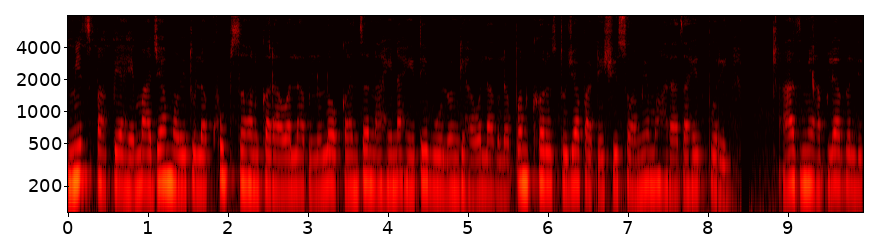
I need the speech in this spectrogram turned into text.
मीच पापी आहे. माझ्यामुळे तुला खूप सहन करावं लागलं. लोकांचं नाही नाही ते बोलून घ्यावं लागलं. पण खरंच तुझ्या पाठीशी स्वामी महाराज आहेत पुरी. आज मी आपल्या गल्लीत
